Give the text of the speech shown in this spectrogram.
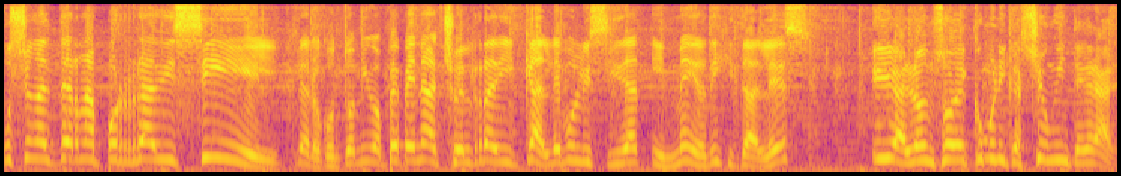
Fusión Alterna por Radio Isil. Claro, con tu amigo Pepe Nacho, el radical de publicidad y medios digitales. Y Alonso de Comunicación Integral.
